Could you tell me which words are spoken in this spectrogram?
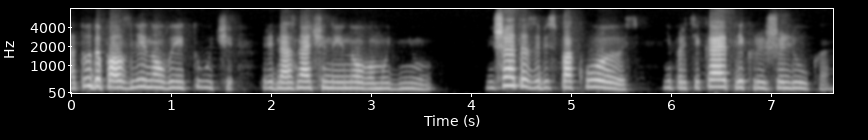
оттуда ползли новые тучи, предназначенные новому дню. Мишата забеспокоилась, не протекает ли крыша люка.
